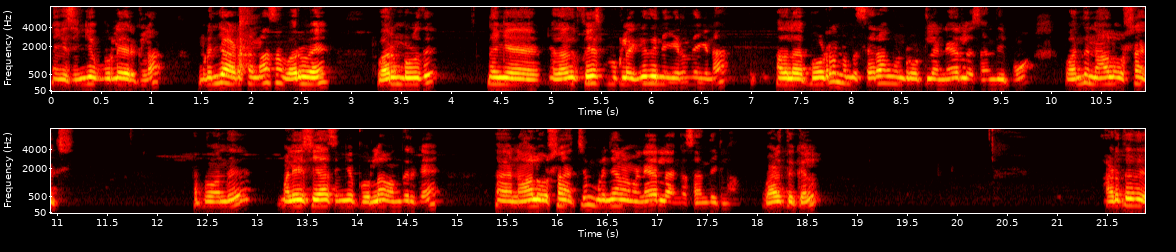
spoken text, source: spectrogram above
நீங்கள் சிங்கப்பூர்லேயே இருக்கலாம். முடிஞ்சால் அடுத்த மாதம் வருவேன். வரும்பொழுது நீங்கள் ஏதாவது ஃபேஸ்புக்கில் இது நீங்கள் இருந்தீங்கன்னா அதில் போடுறோம் நம்ம செராங்குன் ரோட்டில் நேரில் சந்திப்போம். வந்து நாலு வருஷம் ஆச்சு. அப்போ வந்து மலேசியா சிங்கப்பூர்லாம் வந்திருக்கேன். நாலு வருஷம் ஆச்சு. முடிஞ்சால் நம்ம நேரில் அங்கே சந்திக்கலாம். வாழ்த்துக்கள். அடுத்தது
